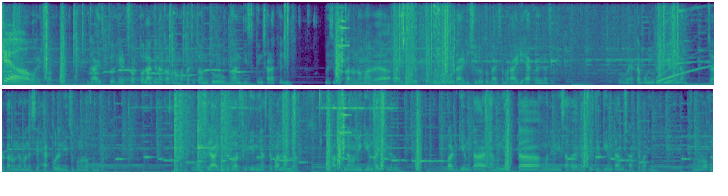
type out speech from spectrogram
kill. হেডশট তো হেডশট তো লাগে না কারণ আমার কাছে তো আমি তো গান স্ক্রিন ছাড়া খেলি। বেশিরভাগ কারণ আমার আইডি যে পুরোনো গোল্ড আইডি ছিল তো গাইস আমার আইডি হ্যাক হয়ে গেছে। তো একটা বন্ধুকে দিয়েছিলাম, যার কারণে মানে সে হ্যাক করে নিয়েছে কোনো রকম করে। তো সে আইডিটা তো আর ফিরিয়ে নিয়ে আসতে পারলাম না। ভাবছিলাম আমি গেমটাই ছেড়ে দেবো। বাট গেমটা এমনই একটা মানে নেশা হয়ে গেছে যে গেমটা আমি ছাড়তে পারি না। কোনো রকম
